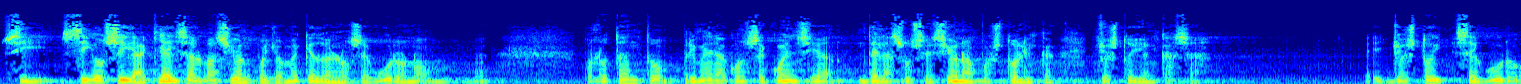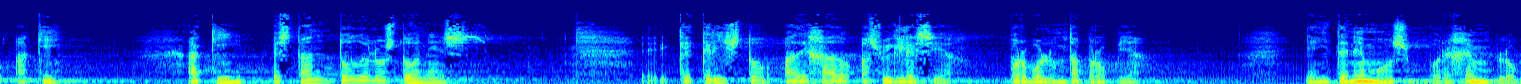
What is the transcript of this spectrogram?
si sí o sí aquí hay salvación, pues yo me quedo en lo seguro, ¿no? Por lo tanto, primera consecuencia de la sucesión apostólica, yo estoy en casa, yo estoy seguro aquí, Aquí están todos los dones eh, que Cristo ha dejado a su iglesia por voluntad propia. Y ahí tenemos, por ejemplo,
